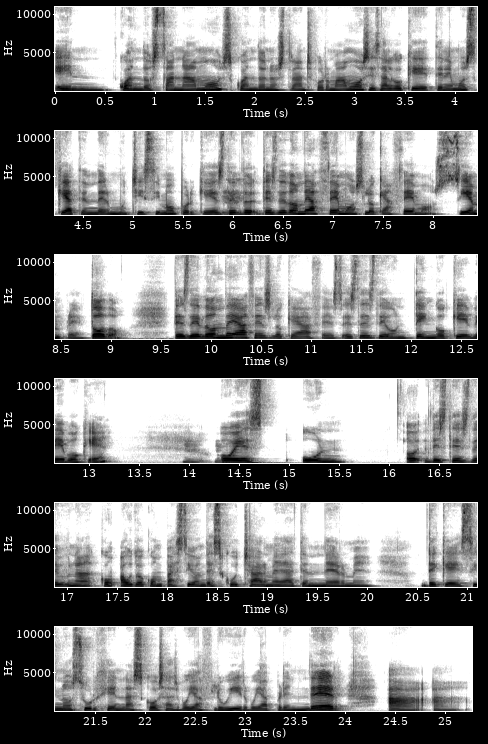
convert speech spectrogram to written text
en cuando sanamos, cuando nos transformamos, es algo que tenemos que atender muchísimo porque es mm. desde dónde hacemos lo que hacemos, siempre, todo. Desde dónde haces lo que haces. ¿Es desde un tengo que, debo que? ¿O es un... O desde, una autocompasión de escucharme, de atenderme, de que si no surgen las cosas voy a fluir, voy a aprender a a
